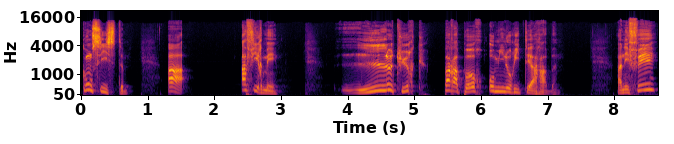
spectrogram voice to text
consiste à affirmer le turc par rapport aux minorités arabes. En effet,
